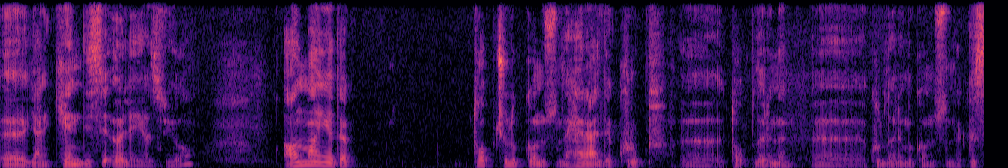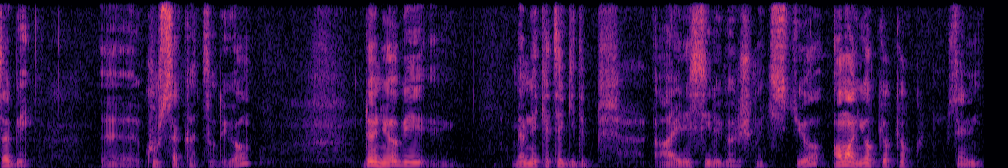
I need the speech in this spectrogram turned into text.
Ee, yani kendisi öyle yazıyor. Almanya'da topçuluk konusunda herhalde kurup e, toplarının e, kullanımı konusunda kısa bir e, kursa katılıyor. Dönüyor bir memlekete gidip ailesiyle görüşmek istiyor. Aman yok yok yok senin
